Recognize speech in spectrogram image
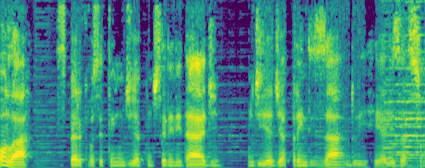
Olá! Espero que você tenha um dia com serenidade, um dia de aprendizado e realizações.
